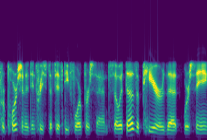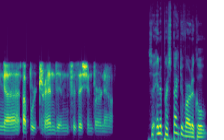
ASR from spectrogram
proportion had increased to 54%. So it does appear that we're seeing an upward trend in physician burnout. So, in a perspective article,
